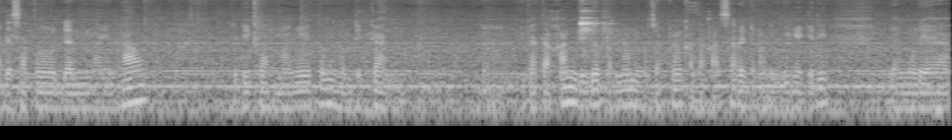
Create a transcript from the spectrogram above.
ada satu dan lain hal jadi karmanya itu menghentikan. Nah, dikatakan juga pernah mengucapkan kata kasar dengan ibunya. Jadi yang mulia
